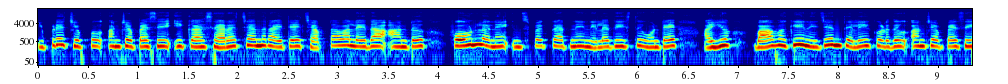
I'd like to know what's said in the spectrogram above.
ఇప్పుడే చెప్పు అని చెప్పేసి ఇక శరత్ చంద్ర అయితే చెప్తావా లేదా అంటూ ఫోన్లోనే ఇన్స్పెక్టర్ని నిలదీస్తూ ఉంటే అయ్యో బావకి నిజం తెలియకూడదు అని చెప్పేసి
